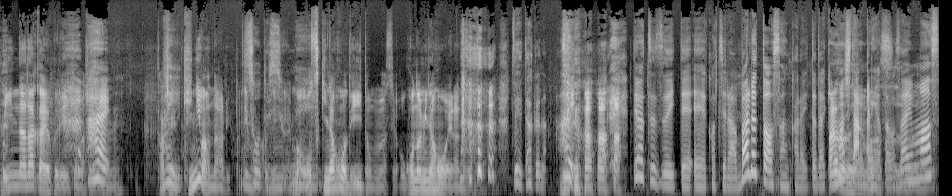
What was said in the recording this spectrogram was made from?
みんな仲良くでいきましょうね、はい確かに気にはなるよね、そうですよねまあお好きな方でいいと思いますよお好みの方を選んで 贅沢な。はい。では続いて、えー、こちらバルトさんからいただきました。あありりがとうございま。ます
